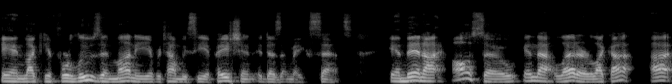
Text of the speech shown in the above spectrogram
and like if we're losing money every time we see a patient, it doesn't make sense. And then I also in that letter, like I I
